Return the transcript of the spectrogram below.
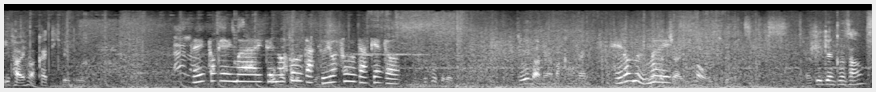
ィーバーは今帰ってきてるところ。だレートゲーマー相手の方が強そうだけど、そういうことだそういうのはねあんま考えない。ヘロムうまい今を生きてる。野球拳くんさん？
